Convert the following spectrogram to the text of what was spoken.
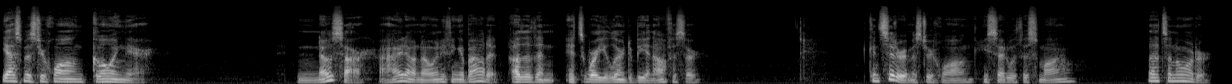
yes, Mr. Wang, going there. No, sir. I don't know anything about it, other than it's where you learn to be an officer. Consider it, Mr. Wang, he said with a smile. That's an order.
